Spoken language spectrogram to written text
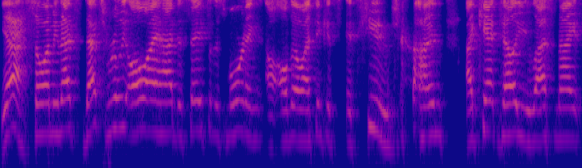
yeah so i mean that's that's really all i had to say for this morning although i think it's it's huge. I'm i can't tell you last night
